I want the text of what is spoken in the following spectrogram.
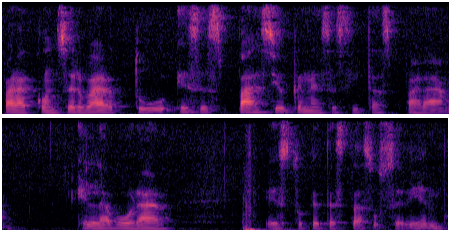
para conservar tú ese espacio que necesitas para elaborar esto que te está sucediendo.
